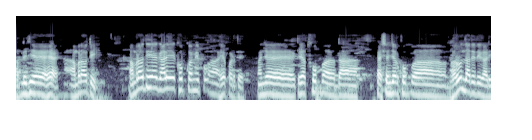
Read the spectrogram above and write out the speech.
आपली जी हे आहे, अमरावती. अमरावती हे गाडी खूप कमी प- हे पडते. म्हणजे त्याच्यात खूप दा पॅसेंजर खूप भरून जाते ती गाडी.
